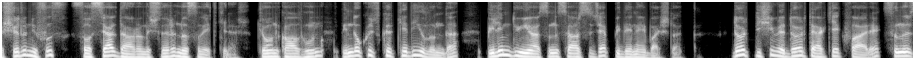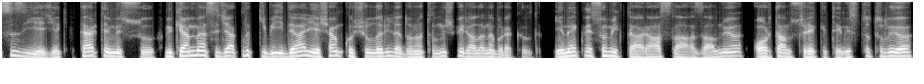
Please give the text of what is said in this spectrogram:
Aşırı nüfus sosyal davranışları nasıl etkiler? John Calhoun 1947 yılında bilim dünyasını sarsacak bir deney başlattı. Dört dişi ve dört erkek fare sınırsız yiyecek, tertemiz su, mükemmel sıcaklık gibi ideal yaşam koşullarıyla donatılmış bir alana bırakıldı. Yemek ve su miktarı asla azalmıyor, ortam sürekli temiz tutuluyor,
